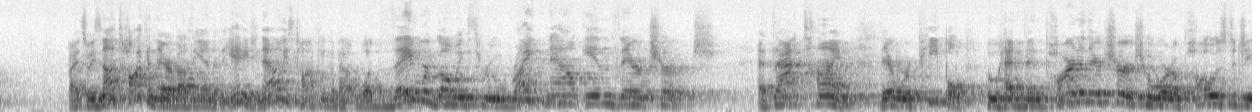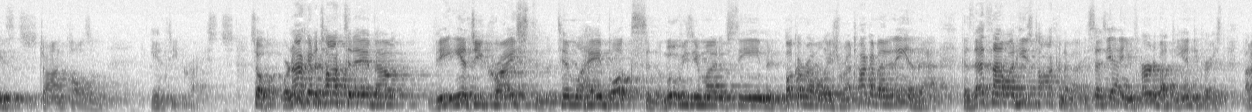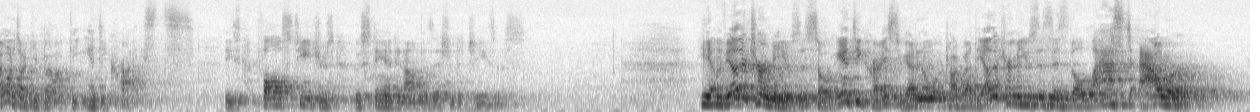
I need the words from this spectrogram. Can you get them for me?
Right? So he's not talking there about the end of the age. Now he's talking about what they were going through right now in their church. At that time, there were people who had been part of their church who were opposed to Jesus. John calls them antichrists. So we're not going to talk today about the Antichrist and the Tim LaHaye books and the movies you might have seen and the book of Revelation. We're not talking about any of that because that's not what he's talking about. He says, yeah, you've heard about the Antichrist, but I want to talk to you about the Antichrists, these false teachers who stand in opposition to Jesus. He, the other term he uses, so Antichrist, you got to know what we're talking about. The other term he uses is the last hour.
